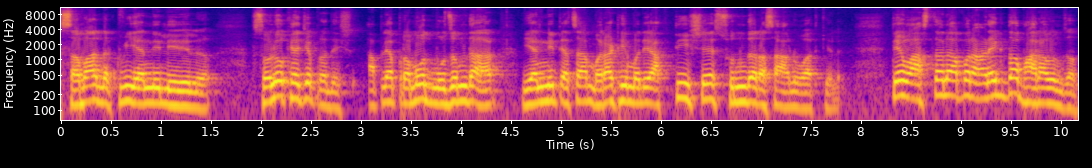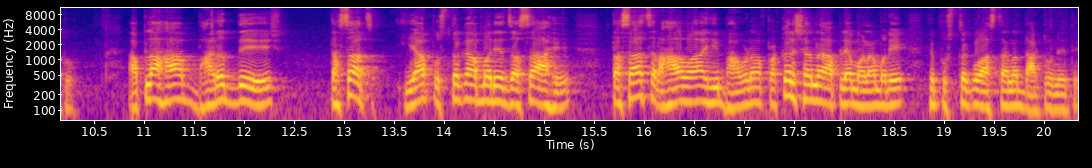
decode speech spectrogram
सबा नक्वी यांनी लिहिलेलं. सोलोख्याचे प्रदेश. आपल्या प्रमोद मुजुमदार यांनी त्याचा मराठीमध्ये अतिशय सुंदर असा अनुवाद केला ते वाचताना आपण अनेकदा भारावून जातो. आपला हा भारत देश तसाच या पुस्तकामध्ये जसा आहे तसाच राहावा ही भावना प्रकर्षानं आपल्या मनामध्ये हे पुस्तक वाचताना दाटून येते.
